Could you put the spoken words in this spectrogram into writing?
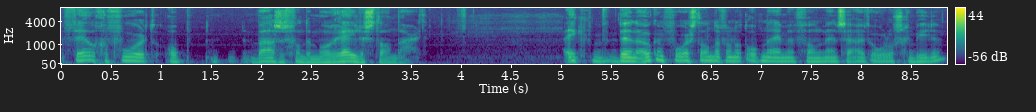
veel gevoerd op basis van de morele standaard. Ik ben ook een voorstander van het opnemen van mensen uit oorlogsgebieden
